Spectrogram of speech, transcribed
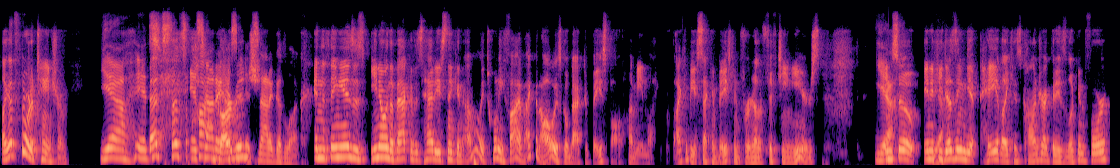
Like that's throwing a tantrum. Yeah, it's That's that's it's hot not a, it's- garbage. It's, not a good look. and the thing is, is you know, in the back of his head, he's thinking, I'm only 25. I could always go back to baseball. I mean, like I could be a second baseman for another 15 years. Yeah, And so, and if Yeah. he doesn't even get paid like his contract that he's looking for,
